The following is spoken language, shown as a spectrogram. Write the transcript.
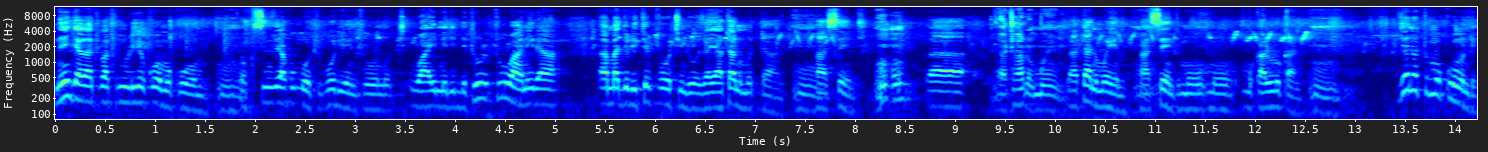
naye njagala tubatunulireko omu ku omu okusinziira ku gwe otubuulire nti ono wayimiridde Tu- tulwanira ah, majority vote ndowooza ya ataano mu ttaano percent. Ah, ataano mu emu. percent mu- kalulu kano. Mm. jeno tumukunde.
